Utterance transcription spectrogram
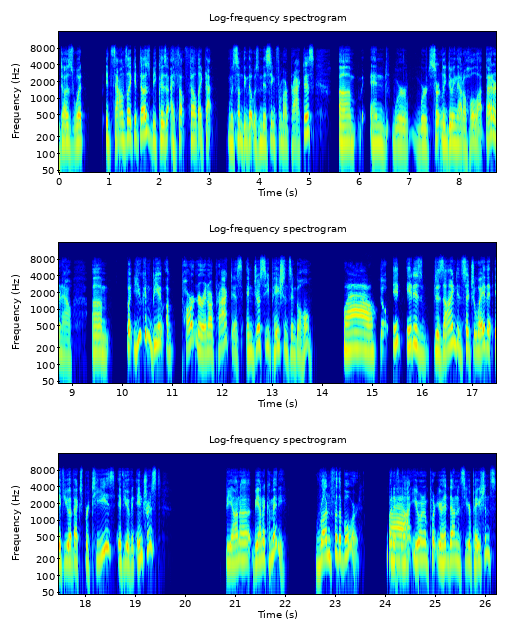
does what it sounds like it does because I felt felt like that was something that was missing from our practice, um, and we're we're certainly doing that a whole lot better now. Um, but you can be a, a partner in our practice and just see patients and go home. Wow. So it it is designed in such a way that if you have expertise, if you have an interest, be on a be on a committee, run for the board. But wow. if not, you want to put your head down and see your patients,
